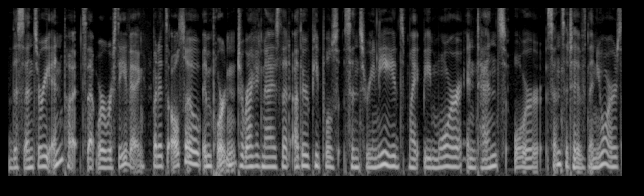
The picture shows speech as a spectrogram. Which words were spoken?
the sensory inputs that we're receiving. But it's also important to recognize that other people's sensory needs might be more intense or sensitive than yours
